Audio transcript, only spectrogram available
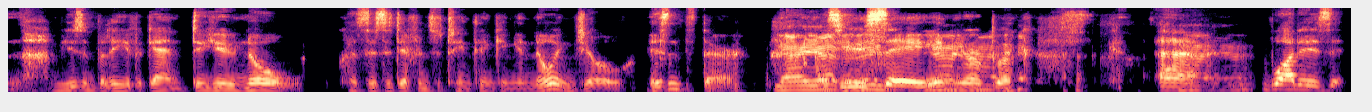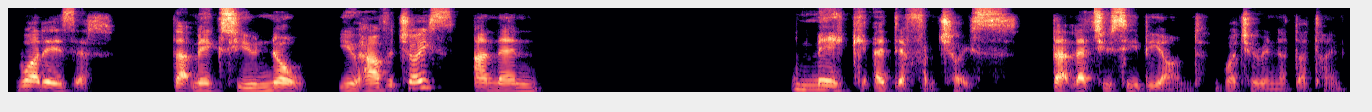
I'm using believe again, do you know because there's a difference between thinking and knowing, Joe, isn't there? Yeah, yeah. As you say yeah, in your yeah. book. Uh, yeah, yeah. What is it? What is it that makes you know you have a choice and then make a different choice that lets you see beyond what you're in at that time?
